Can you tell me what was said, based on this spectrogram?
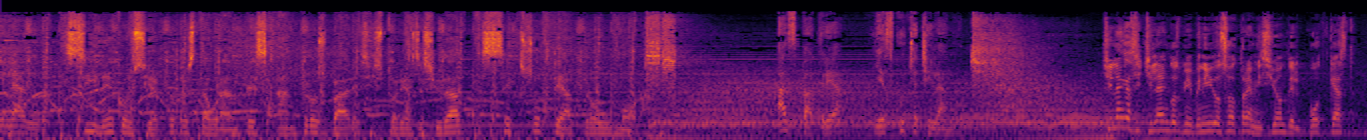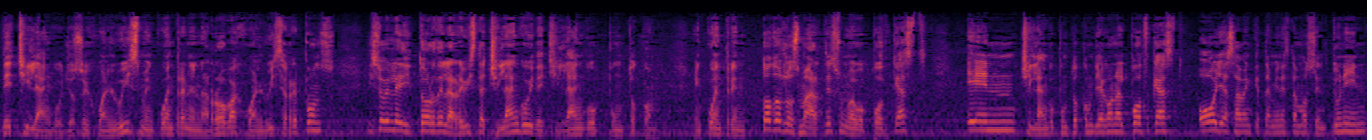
Chilango. Cine, conciertos, restaurantes, antros, bares, historias de ciudad, sexo, teatro, humor. Haz patria y escucha Chilango. Chilangas y chilangos, bienvenidos a otra emisión del podcast de Chilango. Yo soy Juan Luis, me encuentran en arroba Juan Luis R. Pons y soy el editor de la revista Chilango y de chilango.com. Encuentren todos los martes un nuevo podcast en chilango.com diagonal podcast o ya saben que también estamos en TuneIn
